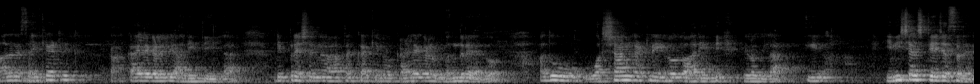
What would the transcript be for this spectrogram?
ಆದರೆ ಸೈಕ್ಯಾಟ್ರಿಕ್ ಕಾಯಿಲೆಗಳಲ್ಲಿ ಆ ರೀತಿ ಇಲ್ಲ. ಡಿಪ್ರೆಷನ್, ಆತಂಕ ಕೆಲವು ಕಾಯಿಲೆಗಳು ಬಂದರೆ ಅದು ಅದು ವರ್ಷಾನುಗಟ್ಟಲೆ ಇರೋದು ಆ ರೀತಿ ಇರೋದಿಲ್ಲ. ಈ ಇನಿಷಿಯಲ್ ಸ್ಟೇಜಸ್ಸಲ್ಲೇ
